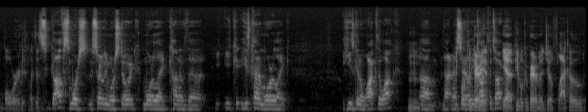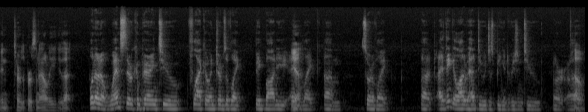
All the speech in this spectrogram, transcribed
bored, like this. Goff's more certainly more stoic, more like kind of the you he's kind of more like he's gonna walk the walk, um, not necessarily talk the talk. yeah, people compared him to Joe Flacco in terms of personality. Is that Well, no, no. Wentz they were comparing to Flacco in terms of like big body and Yeah. like um, sort of like uh, I think a lot of it had to do with just being a Division two or uh, Oh,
